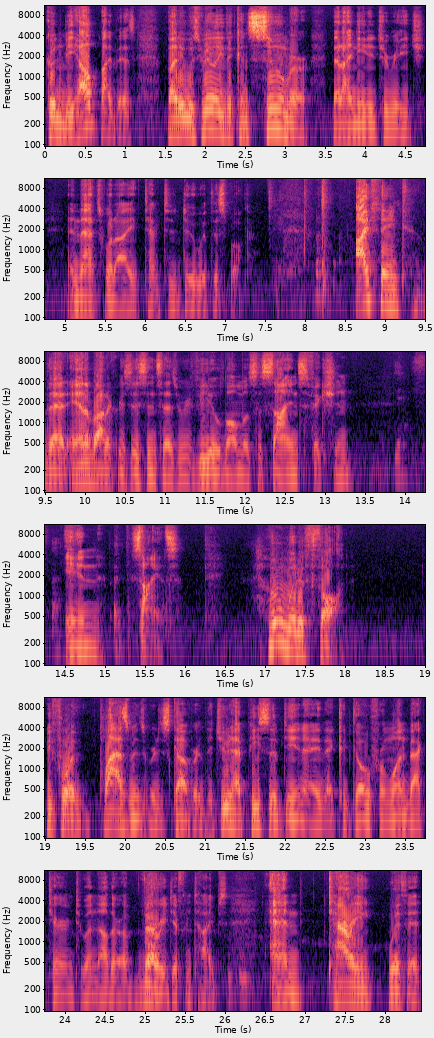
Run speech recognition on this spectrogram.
couldn't be helped by this, but it was really the consumer that I needed to reach, and that's what I attempted to do with this book. I think that antibiotic resistance has revealed almost a science fiction yes, in science. Who would have thought before plasmids were discovered, that you'd have pieces of DNA that could go from one bacterium to another of very different types mm -hmm. and carry with it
